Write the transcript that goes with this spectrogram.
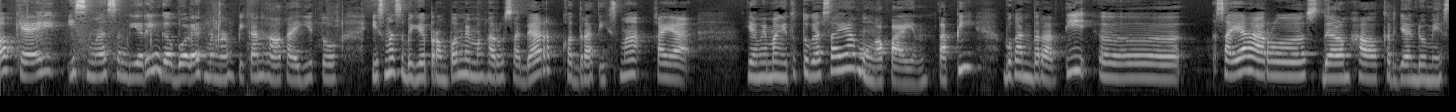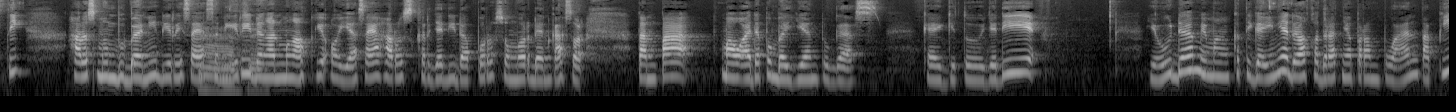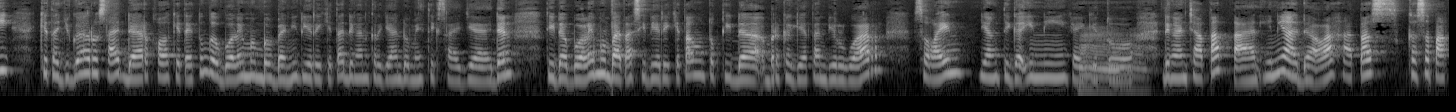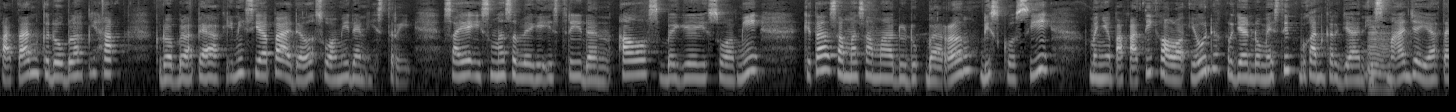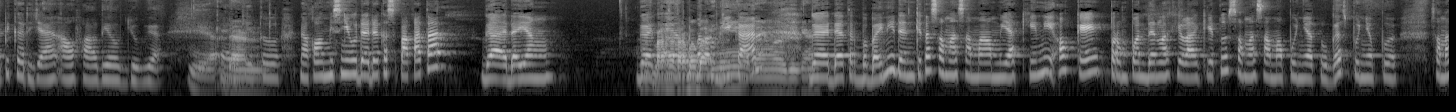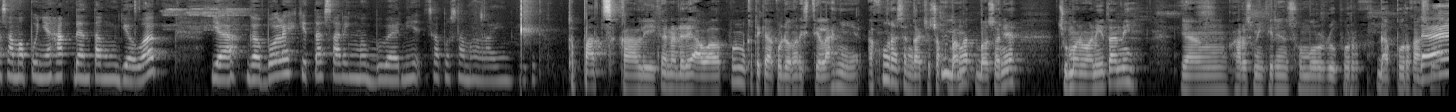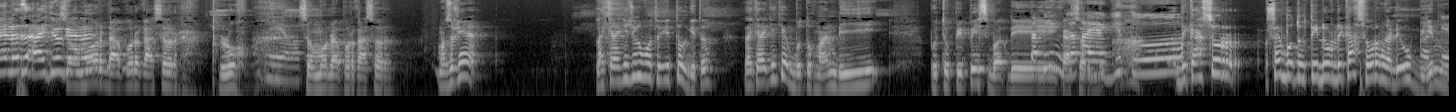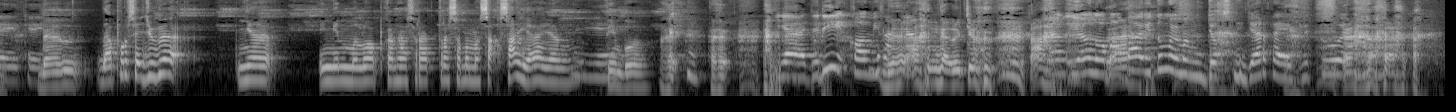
oke Isma sendiri nggak boleh menampikan hal kayak gitu Isma sebagai perempuan memang harus sadar kodrat Isma kayak ya memang itu tugas saya mau ngapain tapi bukan berarti eh, saya harus dalam hal kerjaan domestik harus membebani diri saya sendiri dengan mengakui oh ya saya harus kerja di dapur sumur dan kasur tanpa mau ada pembagian tugas. Kayak gitu. Jadi ya udah memang ketiga ini adalah kodratnya perempuan tapi kita juga harus sadar kalau kita itu nggak boleh membebani diri kita dengan kerjaan domestik saja. Dan tidak boleh membatasi diri kita untuk tidak berkegiatan di luar selain yang tiga ini kayak gitu. Dengan catatan ini adalah atas kesepakatan kedua belah pihak. Kedua belah pihak ini siapa adalah suami dan istri. Saya Isma sebagai istri dan Al sebagai suami. Kita sama-sama duduk bareng diskusi menyepakati kalau ya udah kerjaan domestik bukan kerjaan Isma aja ya tapi kerjaan Al Fadil juga. Iya, kayak dan- gitu. Nah kalau misalnya udah ada kesepakatan nggak ada yang nggak ada yang terbebani, merugikan nggak ada terbebani dan kita sama-sama meyakini oke perempuan dan laki-laki itu sama-sama punya tugas punya pu- sama-sama punya hak dan tanggung jawab ya nggak boleh kita saling membebani satu sama lain kayak gitu. Tepat sekali. Karena dari awal pun ketika aku dengar istilahnya ya, aku ngerasa nggak cocok banget bahwasannya cuman wanita nih yang harus mikirin sumur dapur dapur kasur. dan salah juga Sumur dapur kasur. Lu. Iya. Sumur dapur kasur. Maksudnya laki-laki juga butuh itu gitu. Laki-laki kayak butuh mandi, butuh pipis buat di Tapi kasur. kayak gitu. Di kasur, saya butuh tidur di kasur nggak di ubin. Oke, oke. Dan dapur saya juga nya ingin meluapkan hasrat rasa memasak saya yang Iya. timbul. ya jadi kalau misalnya Nggak nggak lucu. ya, ya nggak apa-apa itu memang jokes ngejar kayak gitu emang.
